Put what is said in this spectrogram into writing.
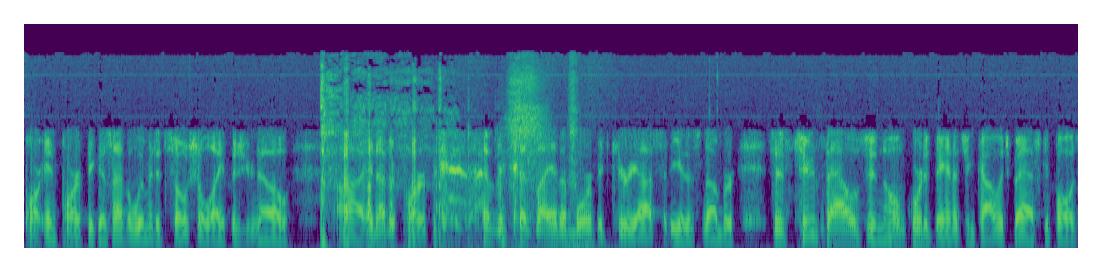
part in part because I have a limited social life, as you know. Uh, another part because I had a morbid curiosity of this number. Since 2000, home court advantage in college basketball is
